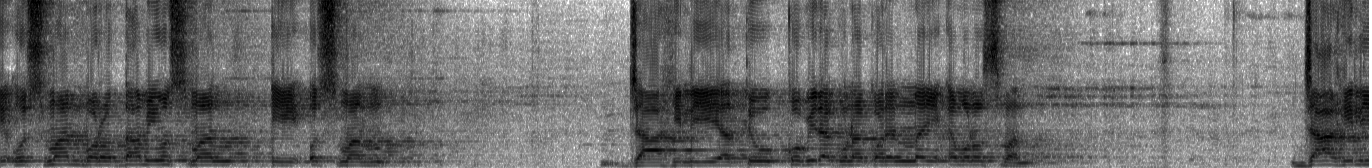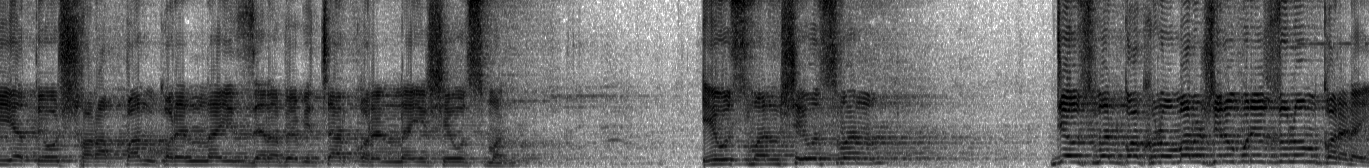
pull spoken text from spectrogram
এ ওসমান বড় দামি ওসমান এই ওসমান জাহিলিয়াতেও কবিরা গুণা করেন নাই এমন ওসমান। জাহিলিয়াতেও শরাব পান করেন নাই, জেনা ব্যবিচার করেন নাই সে উসমান এ উসমান সে উসমান যে উসমান কখনো মানুষের উপরে জুলুম করে নাই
